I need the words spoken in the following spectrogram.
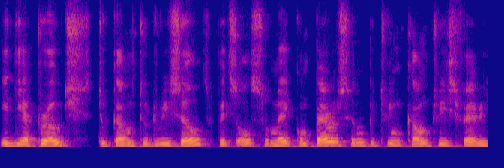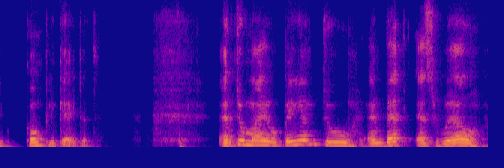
in the approach to come to the result, which also make comparison between countries very complicated. And to my opinion, to embed as well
